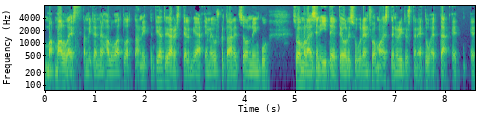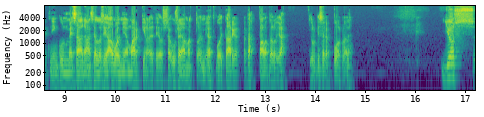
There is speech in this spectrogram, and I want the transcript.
ma- malleista, miten ne haluaa tuottaa niiden tietojärjestelmiä, ja me uskotaan, että se on niin kuin suomalaisen IT-teollisuuden, suomalaisten yritysten etu, että et, et niin kuin me saadaan sellaisia avoimia markkinoita, joissa useammat toimijat voi tarjota palveluja julkiselle puolelle. Jos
